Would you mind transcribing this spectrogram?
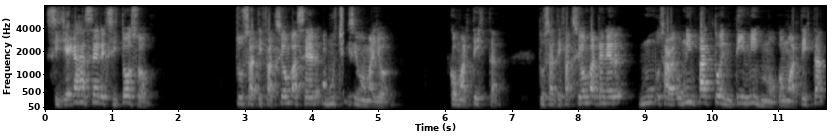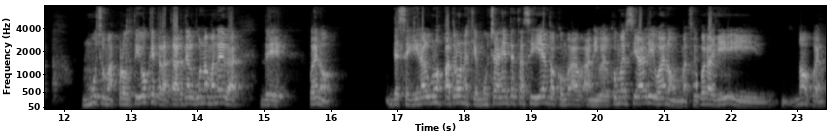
si llegas a ser exitoso, tu satisfacción va a ser muchísimo mayor como artista. Tu satisfacción va a tener un impacto en ti mismo como artista mucho más productivo que tratar de alguna manera de, bueno, de seguir algunos patrones que mucha gente está siguiendo a, nivel comercial y bueno, me fui por allí y no, bueno,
